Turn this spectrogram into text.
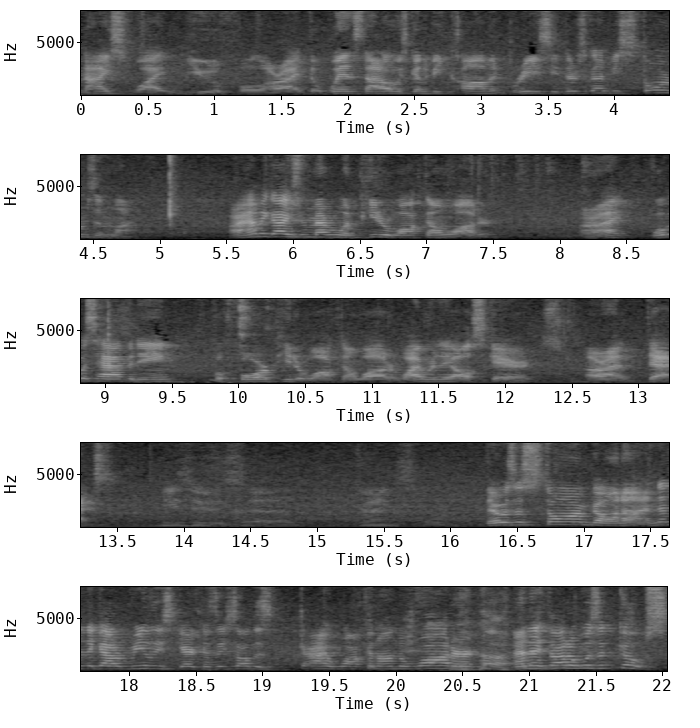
nice, white, and beautiful. All right. The wind's not always going to be calm and breezy. There's going to be storms in life. All right, how many guys remember when Peter walked on water? All right, what was happening before Peter walked on water? Why were they all scared? All right, Dex. Jesus, uh, giant storm. There was a storm going on, and then they got really scared because they saw this guy walking on the water, and they thought it was a ghost.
